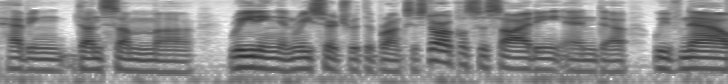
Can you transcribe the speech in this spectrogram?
having done some uh, reading and research with the Bronx Historical Society, and uh, we've now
